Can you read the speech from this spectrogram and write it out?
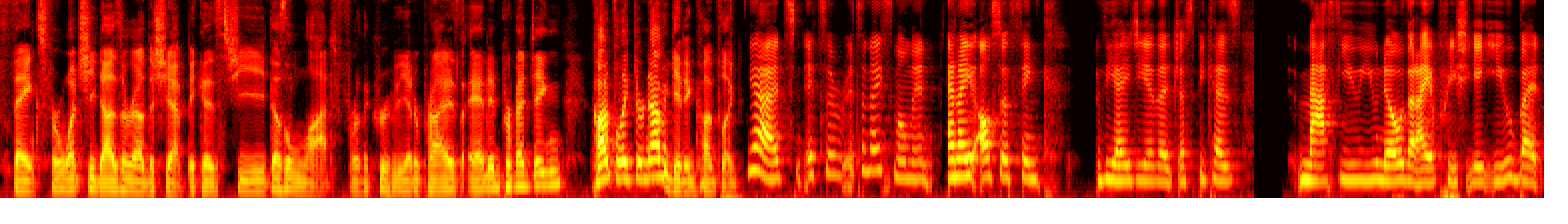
thanks for what she does around the ship because she does a lot for the crew of the Enterprise and in preventing conflict or navigating conflict. Yeah, it's it's a it's a nice moment. And I also think the idea that just because Matthew, you know that I appreciate you, but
